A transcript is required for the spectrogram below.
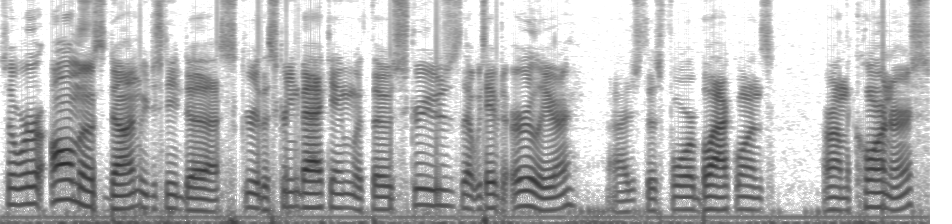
So we're almost done. We just need to screw the screen back in with those screws that we saved earlier. Uh, just those four black ones around the corners.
